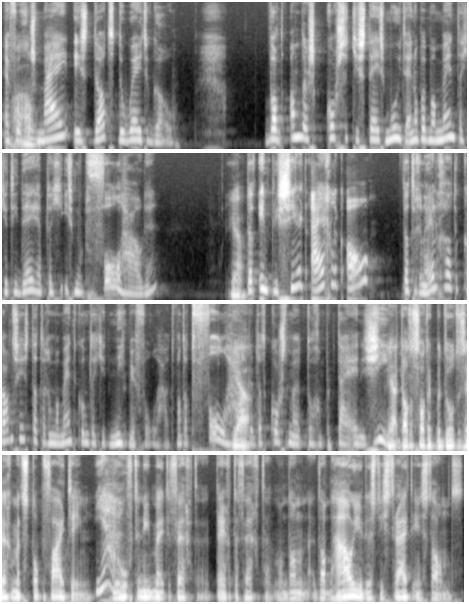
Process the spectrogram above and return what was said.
En volgens mij is dat the way to go. Want anders kost het je steeds moeite. En op het moment dat je het idee hebt dat je iets moet volhouden, ja. dat impliceert eigenlijk al dat er een hele grote kans is dat er een moment komt dat je het niet meer volhoudt. Want dat volhouden, Ja. dat kost me toch een partij energie. ja, dat is wat ik bedoel te zeggen met stop fighting. Ja. Je hoeft er niet mee te vechten, tegen te vechten. Want dan, dan hou je dus die strijd in stand.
